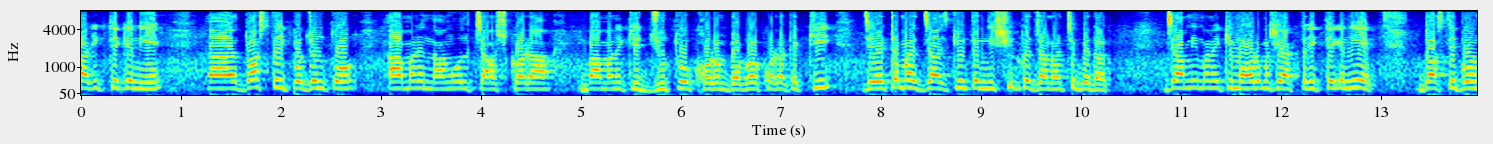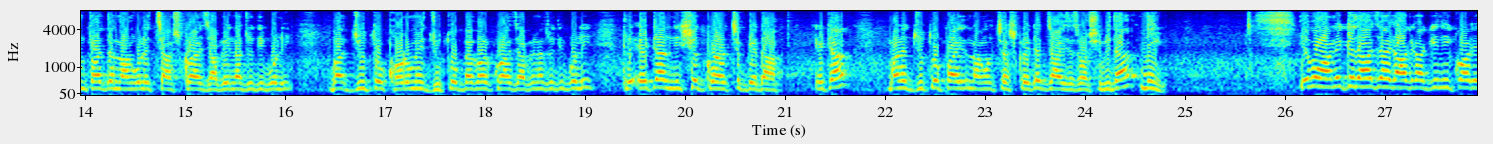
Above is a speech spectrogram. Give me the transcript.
তারিখ থেকে নিয়ে দশ তারিখ পর্যন্ত মানে নাঙল চাষ করা বা মানে কি জুতো, খরম ব্যবহার করাটা কি? যে এটা মানে জায়জ কিন্তু নিষিদ্ধ জানা হচ্ছে বেদাত। যে আমি মানে কি মহরম মাসের এক তারিখ থেকে নিয়ে, দশ তারিখ পর্যন্ত হয়তো নাঙ্গলের চাষ করা যাবে না যদি বলি, বা জুতো, খরমে জুতো ব্যবহার করা যাবে না যদি বলি, তাহলে এটা নিষেধ করা হচ্ছে বেদাত। এটা মানে জুতো পায়ে নাঙ্গল চাষ করে এটা আছে, অসুবিধা নেই। এবং অনেকে দেখা যায় রাগ রাগিনী করে,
